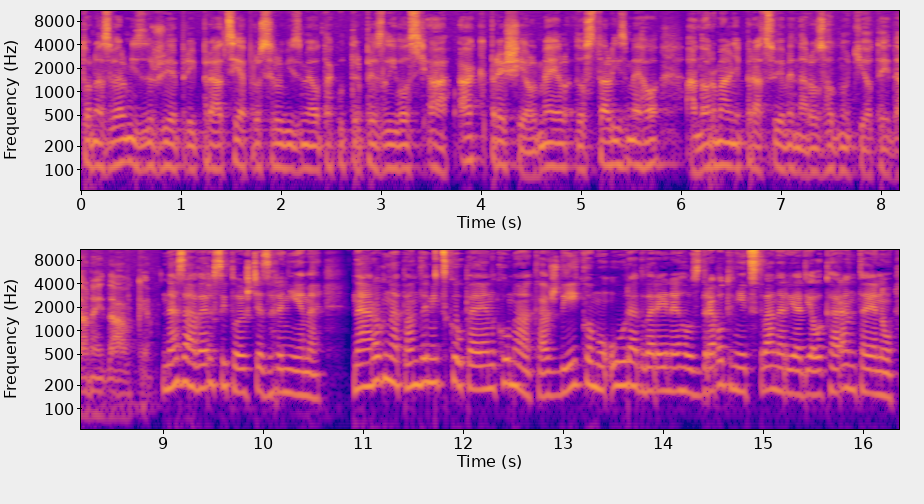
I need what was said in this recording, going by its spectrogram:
To nás veľmi zdržuje pri práci a prosili by sme o takú trpezlivosť a ak prešiel mail, dostali sme ho a normálne pracujeme na rozhodnutí o tej danej dávke. Na záver si to ešte zhrnieme. Nárok na pandemickú PNK má každý, komu Úrad verejného zdravotníctva nariadil karanténu,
